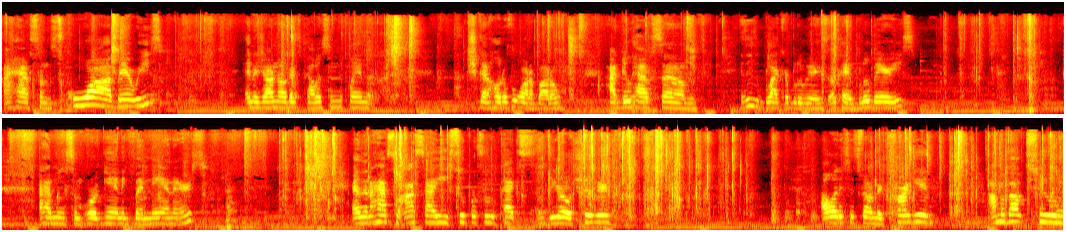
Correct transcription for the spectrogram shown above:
I have some squaw berries. And as y'all know, that's Palace in the Flame. She got a hold of a water bottle. I do have some, is these black or blueberries? Okay, blueberries. I have me some organic bananas. And then I have some acai superfood packs, zero sugar. All of this is found at Target. I'm about to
